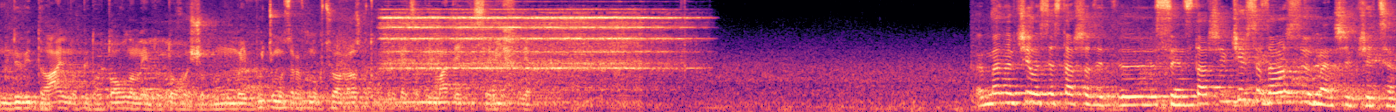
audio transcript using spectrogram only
індивідуально підготовлений до того, щоб в майбутньому за рахунок цього розвитку прийдеться приймати якісь рішення. У мене вчилася старша е, син старший вчився, зараз менший вчиться.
